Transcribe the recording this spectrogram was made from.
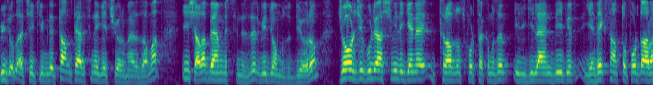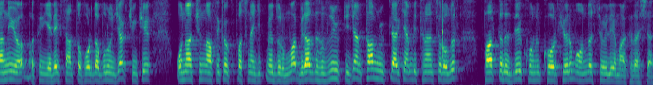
videolar çekeyim de tam tersine geçiyorum her zaman. İnşallah beğenmişsinizdir videomuzu diyorum. Georgi Guliashvili gene Trabzonspor takımımızın ilgilendiği bir yedek santoforda aranıyor. Bakın yedek santoforda bulunacak çünkü Onaçu'nun Afrika Kupası'na gitme durumu var. Biraz da hızlı yükleyeceğim. Tam yüklerken bir transfer olur. Patlarız diye konu korkuyorum. Onu da söyleyeyim arkadaşlar.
